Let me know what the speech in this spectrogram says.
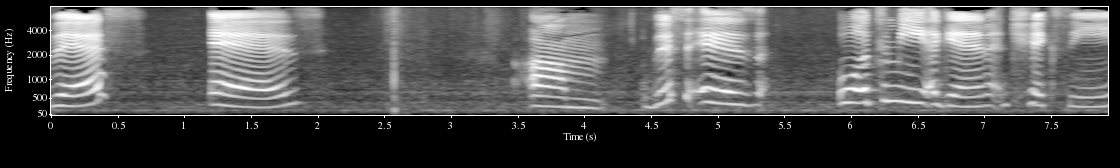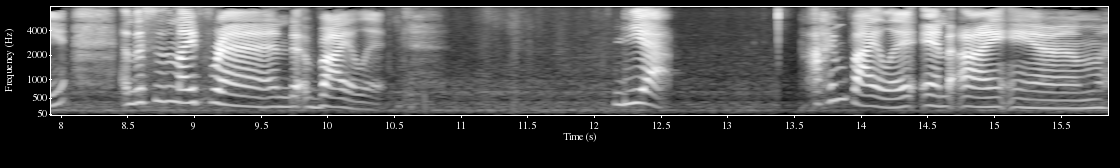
this is um this is well it's me again Pixie and this is my friend Violet. Yeah. I'm Violet and I am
